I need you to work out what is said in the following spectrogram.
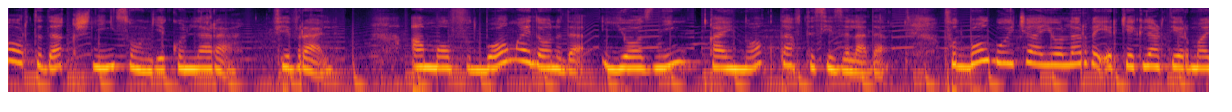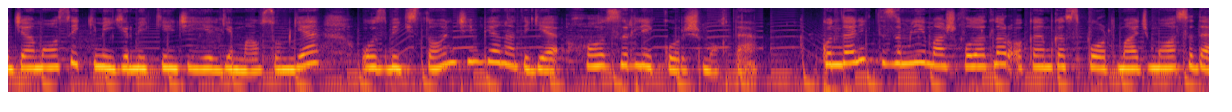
ortida qishning so'nggi kunlari, fevral. Ammo futbol maydonida yozning qaynoq tafti seziladi. Futbol bo'yicha ayollar va erkaklar terma jamoasi 2022-yilgi mavsumga O'zbekiston chempionatiga hozirlik ko'rishmoqda. Kundalik tizimli mashg'ulotlar OKMK sport majmuasida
